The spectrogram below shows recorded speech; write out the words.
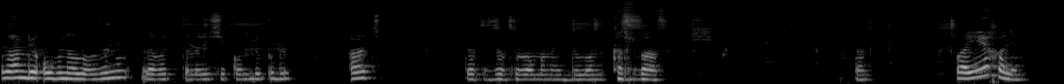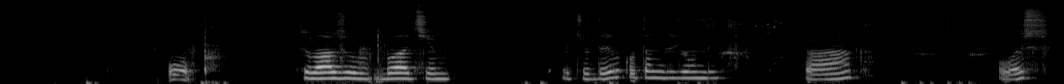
Зомбі обналозаний. Зараз 3 секунди буде. Ать. Та це долон. Казас. Так. Поехали. Оп. Сразу бачим оцю дирку там в зомбі. Так. Ось.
